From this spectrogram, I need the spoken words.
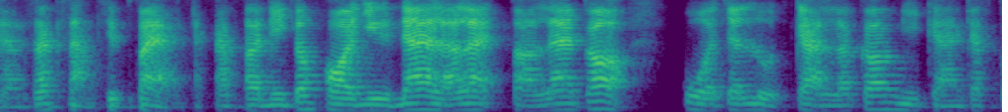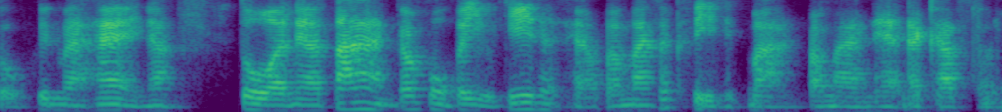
ถวๆสัก 38 นะครับ ตอนนี้ก็พอยืนได้แล้วแหละ ตอนแรกก็กลัวจะหลุดกัน แล้วก็มีการกระตุกขึ้นมาให้นะ ตัวแนวต้านก็คงไปอยู่ที่แถวๆประมาณสัก 40 บาทประมาณเนี้ยนะครับส่วน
